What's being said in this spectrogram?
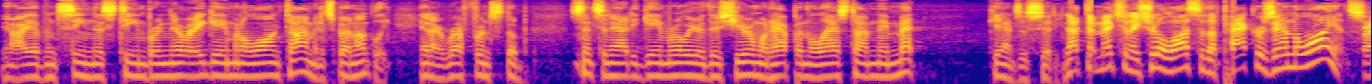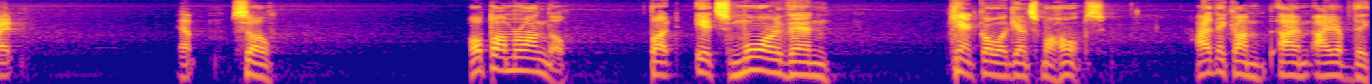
You know, I haven't seen this team bring their A game in a long time, and it's been ugly. And I referenced the Cincinnati game earlier this year and what happened the last time they met Kansas City. Not to mention they should have lost to the Packers and the Lions. Right. Yep. So, hope I'm wrong though, but it's more than can't go against Mahomes. I think I'm, I'm I have the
